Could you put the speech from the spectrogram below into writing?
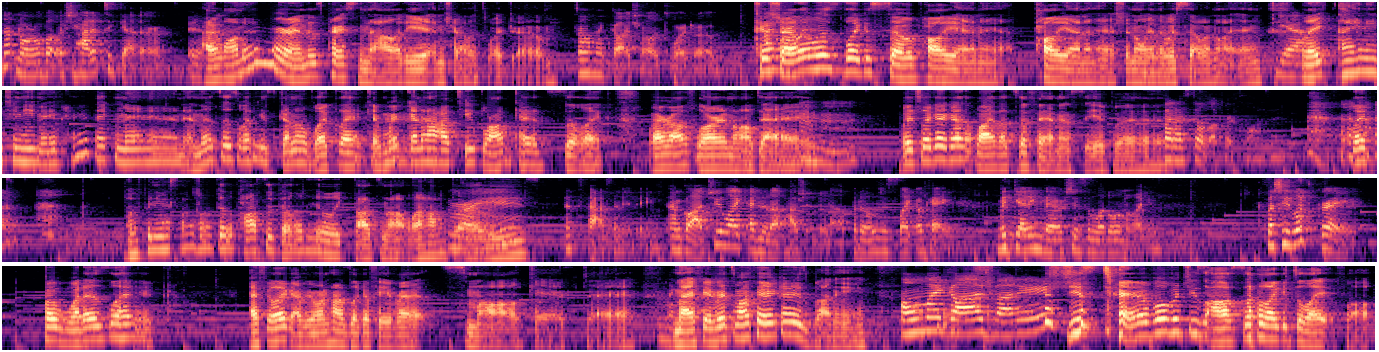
not normal, but like she had it together. I wanted Miranda's personality and Charlotte's wardrobe. Oh my god, Charlotte's wardrobe. Because Charlotte was like so Pollyanna. Pollyanna-ish in a way that was so annoying. Yeah. Like, I need to meet my perfect man, and this is what he's gonna look like, and we're Mm-hmm. gonna have two blonde kids to like wear Ralph Lauren all day. Mm-hmm. Which, like, I get why that's a fantasy, but But I still love her closet. like, open yourself up to the possibility. Like, that's not what happens. Right? It's fascinating. I'm glad she like ended up how she ended up, but it was just like okay, the getting there she's a little annoying, but she looked great. But what is like? I feel like everyone has like a favorite small character. Oh my my favorite small character is Bunny. Oh my god, Bunny. She's terrible, but she's also like delightful.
